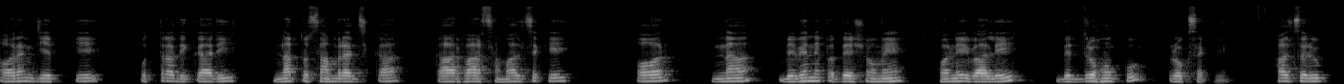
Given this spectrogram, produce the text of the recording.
औरंगज़ेब के उत्तराधिकारी न तो साम्राज्य का कारभार संभाल सके और न विभिन्न प्रदेशों में होने वाले विद्रोहों को रोक सके। फलस्वरूप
